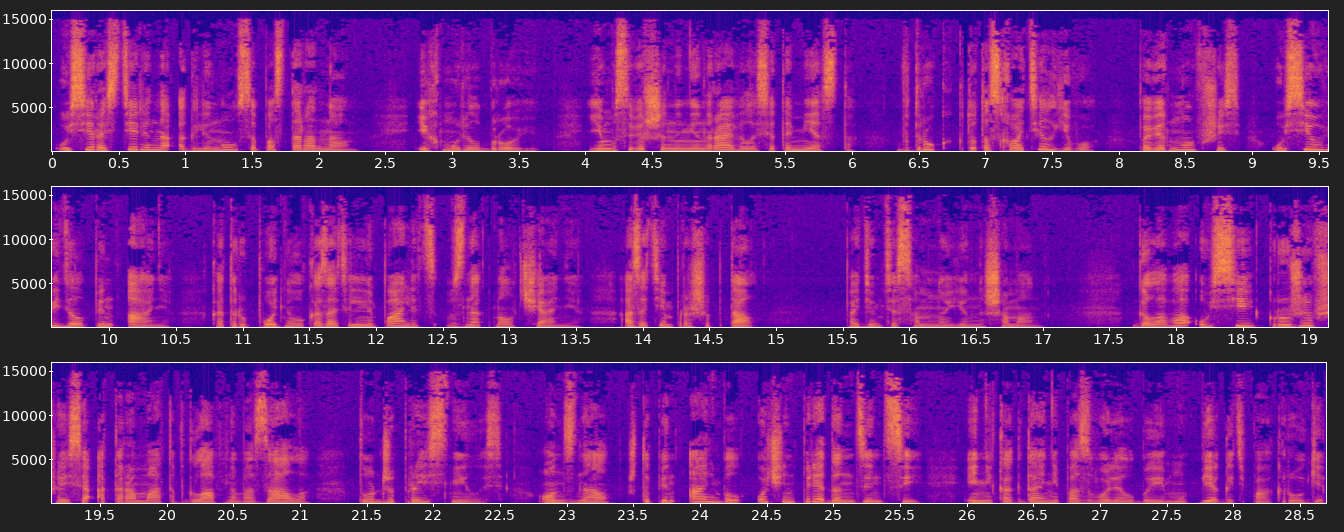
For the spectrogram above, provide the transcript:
Уси растерянно оглянулся по сторонам и хмурил брови. Ему совершенно не нравилось это место. Вдруг кто-то схватил его. Повернувшись, Уси увидел Пин Аня – который поднял указательный палец в знак молчания, а затем прошептал «Пойдемте со мной, юный шаман». Голова Уси, кружившаяся от ароматов главного зала, тут же прояснилась. Он знал, что Пин-Ань был очень предан Дзиньци и никогда не позволил бы ему бегать по округе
